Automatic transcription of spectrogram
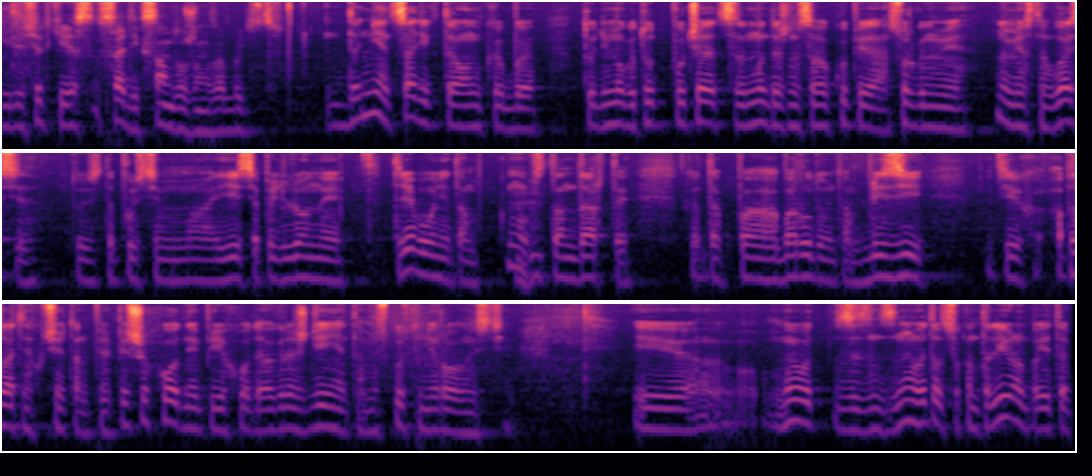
Или все-таки садик сам должен заботиться? Да нет, садик-то он как бы, тут немного, тут получается, мы должны в совокупе с органами ну, местной власти, то есть, допустим, э, есть определенные требования, там, ну, Мгм. стандарты так, по оборудованию, там, вблизи этих обязательных учреждений, там, пешеходные переходы, ограждения, там, искусственные неровности. И э, мы вот ну, это все контролируем, это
